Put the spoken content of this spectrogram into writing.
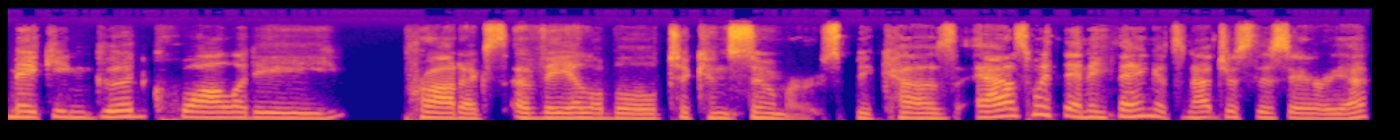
making good quality products available to consumers because as with anything it's not just this area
